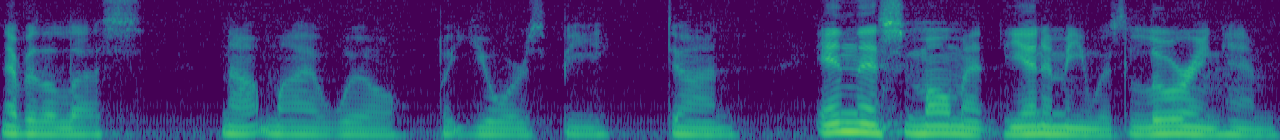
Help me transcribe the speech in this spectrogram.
Nevertheless, not my will, but yours be done. In this moment, the enemy was luring him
